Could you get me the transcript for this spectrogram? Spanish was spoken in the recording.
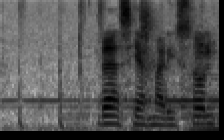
Gracias Marisol.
